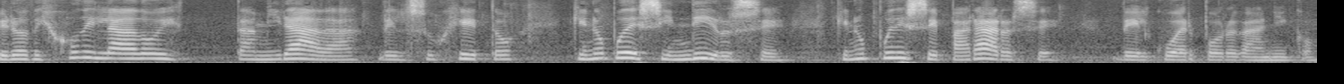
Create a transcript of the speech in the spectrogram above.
pero dejó de lado esta mirada del sujeto que no puede cindirse, que no puede separarse del cuerpo orgánico,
